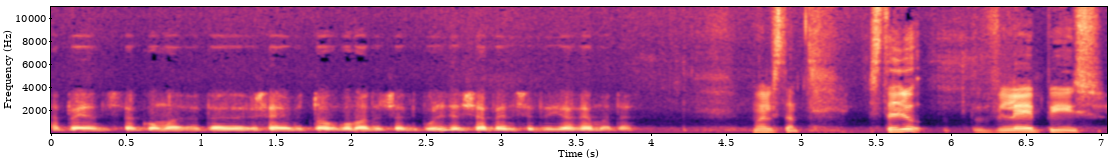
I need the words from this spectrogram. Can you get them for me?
απέναντι στα κόμματα, των κομμάτων της αντιπολίτευσης απέναντι σε τέτοια θέματα. Μάλιστα. Στέλιο, βλέπεις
